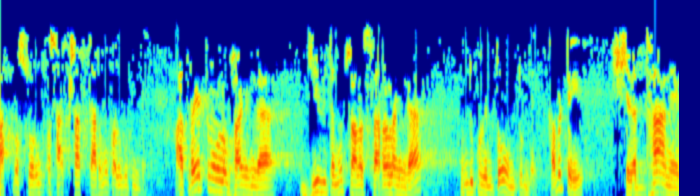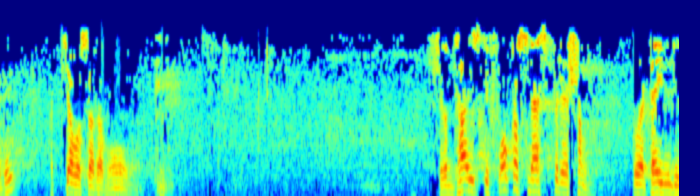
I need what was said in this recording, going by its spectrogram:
ఆత్మస్వరూప సాక్షాత్కారము కలుగుతుంది. ఆ ప్రయత్నంలో భాగంగా జీవితము చాలా సరళంగా ముందుకు వెళ్తూ ఉంటుంది. కాబట్టి శ్రద్ధ అనేది అత్యవసరము. Shraddha is the focused aspiration to attain the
